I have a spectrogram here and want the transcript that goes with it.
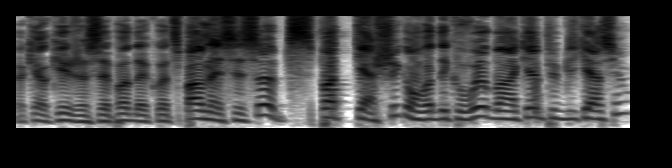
Ok, ok, je sais pas de quoi tu parles, mais c'est ça, un petit spot caché qu'on va découvrir dans quelle publication?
